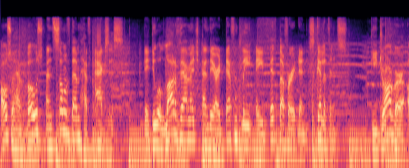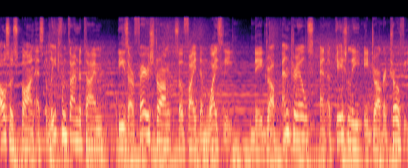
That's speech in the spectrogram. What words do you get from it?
also have bows and some of them have axes. They do a lot of damage and they are definitely a bit tougher than the skeletons. The Draugr also spawn as elites from time to time. These are very strong, so fight them wisely. They drop entrails and occasionally a Draugr trophy.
